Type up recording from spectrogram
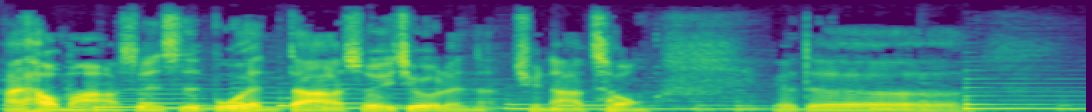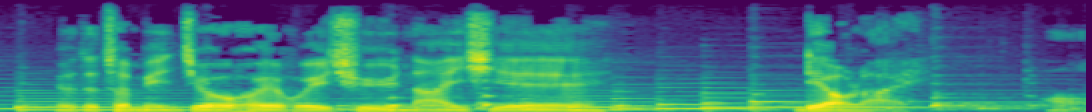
还好嘛，损失不会很大，所以就有人去拿葱。有的有的村民就会回去拿一些料来，哦，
